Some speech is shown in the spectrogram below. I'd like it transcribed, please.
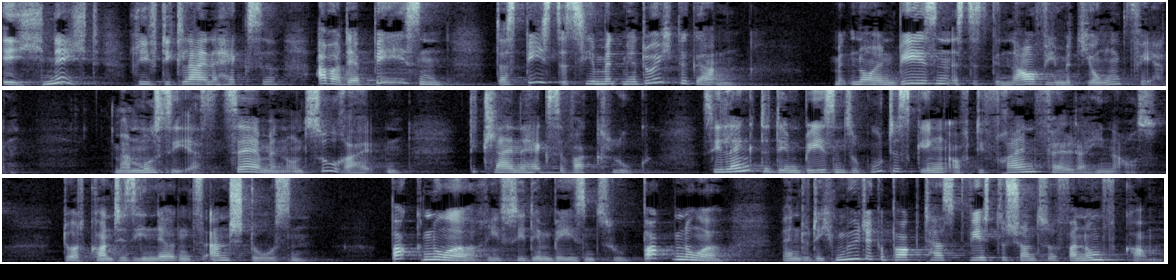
Ich nicht, rief die kleine Hexe, aber der Besen, das Biest ist hier mit mir durchgegangen. Mit neuen Besen ist es genau wie mit jungen Pferden. Man muss sie erst zähmen und zureiten. Die kleine Hexe war klug. Sie lenkte den Besen so gut es ging auf die freien Felder hinaus. Dort konnte sie nirgends anstoßen. Bock nur, rief sie dem Besen zu, bock nur. Wenn du dich müde gebockt hast, wirst du schon zur Vernunft kommen.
